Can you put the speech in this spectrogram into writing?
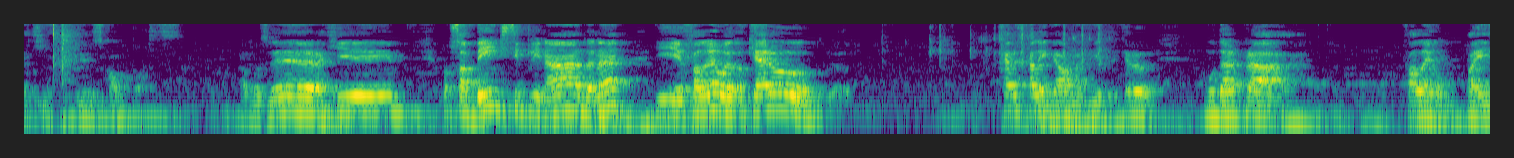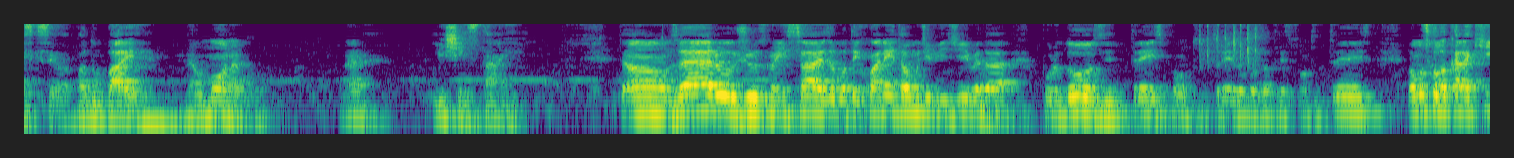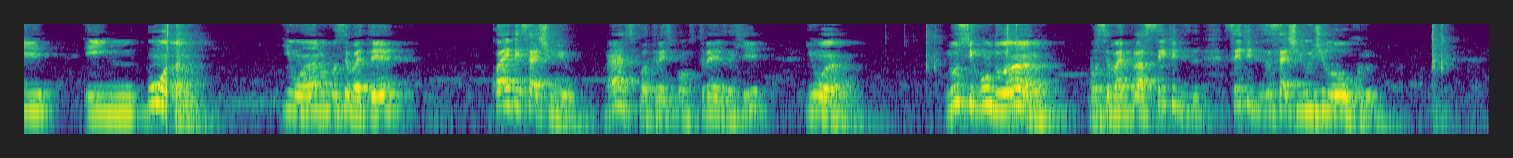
Aqui, vírus compostos. Vamos ver aqui. Uma pessoa bem disciplinada, né? E eu falo, não, eu quero. Quero ficar legal na vida. Quero mudar para. Fala aí um país que sei lá, para Dubai, não, Mônaco, né? Liechtenstein. Então, zero juros mensais, eu botei 40, vamos dividir, vai dar por 12, 3.3, vamos botar 3.3. Vamos colocar aqui em um ano. Em um ano você vai ter 47 mil, né? Se for 3.3 aqui, em um ano. No segundo ano, você vai para 117 mil de lucro.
